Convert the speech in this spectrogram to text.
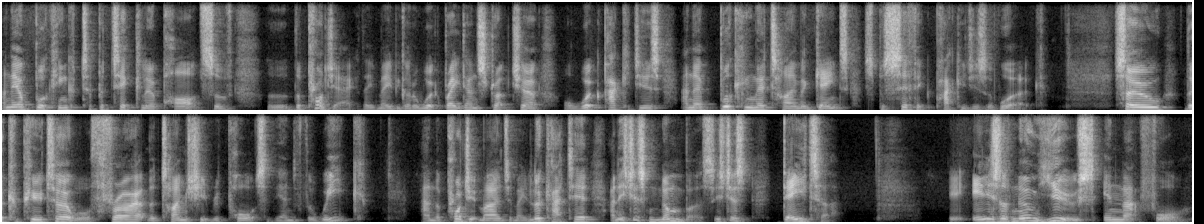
and they are booking to particular parts of the project. They've maybe got a work breakdown structure or work packages, and they're booking their time against specific packages of work. So the computer will throw out the timesheet reports at the end of the week, and the project manager may look at it, and it's just numbers, it's just data. It is of no use in that form.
